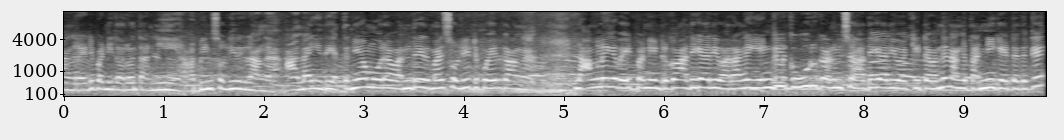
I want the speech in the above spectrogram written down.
நாங்கள் ரெடி பண்ணி தரோம் தண்ணி அப்படின்னு சொல்லியிருக்கிறாங்க. ஆனால் இது எத்தனையோ முறை வந்து இது மாதிரி சொல்லிட்டு போயிருக்காங்க. நாங்களும் இங்கே வெயிட் பண்ணிட்டு இருக்கோம். அதிகாரி வராங்க. எங்களுக்கு ஊருக்கு அனுப்பிச்ச அதிகாரி கிட்ட வந்து நாங்கள் தண்ணி கேட்டதுக்கு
